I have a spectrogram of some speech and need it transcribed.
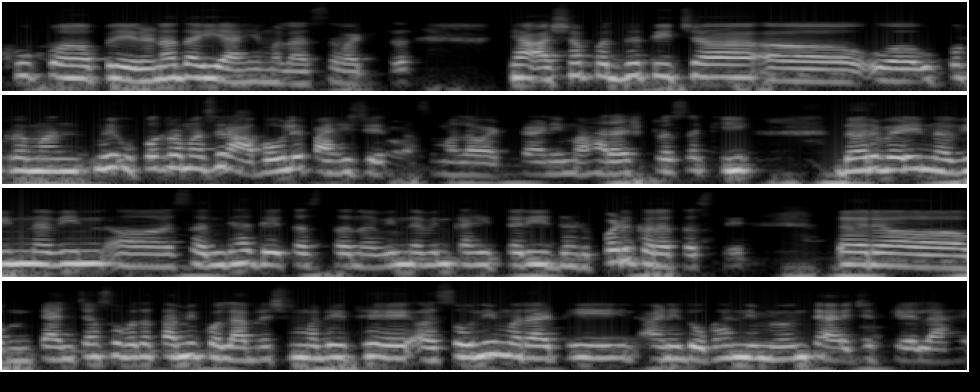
खूप प्रेरणादायी आहे मला असं वाटतं. ह्या अशा पद्धतीच्या उपक्रमां म्हणजे उपक्रम असे राबवले पाहिजेत असं मला वाटतं. आणि महाराष्ट्र सखी दरवेळी नवीन नवीन संध्या देत असतं नवीन नवीन काहीतरी धडपड करत असते. तर त्यांच्यासोबत आता आम्ही कोलॅबरेशनमध्ये इथे सोनी मराठी आणि दोघांनी मिळून ते आयोजित केलेलं आहे.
